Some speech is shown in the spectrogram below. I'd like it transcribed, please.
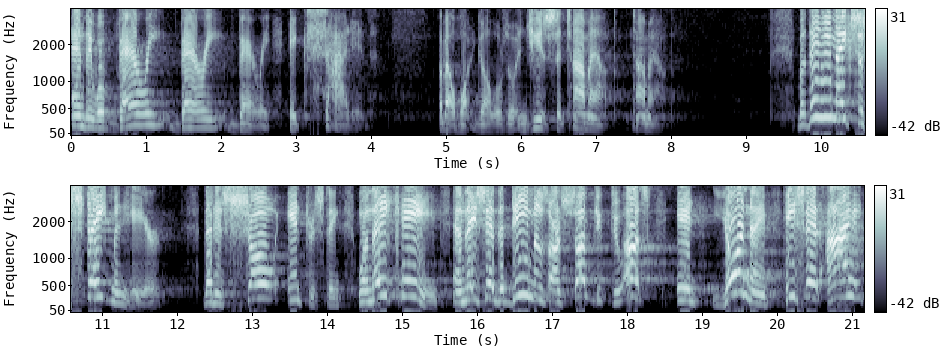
and they were very, very, very excited about what God was doing. And Jesus said, Time out, time out. But then he makes a statement here that is so interesting. When they came and they said, The demons are subject to us in your name, he said, I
